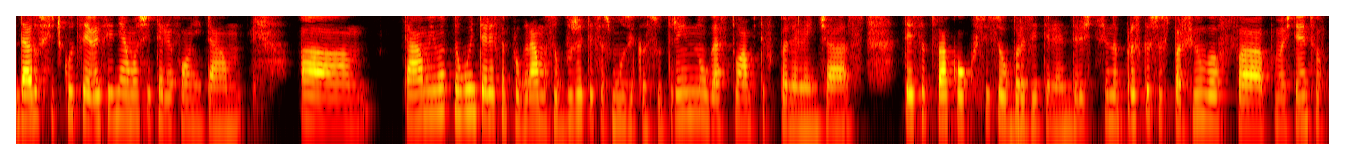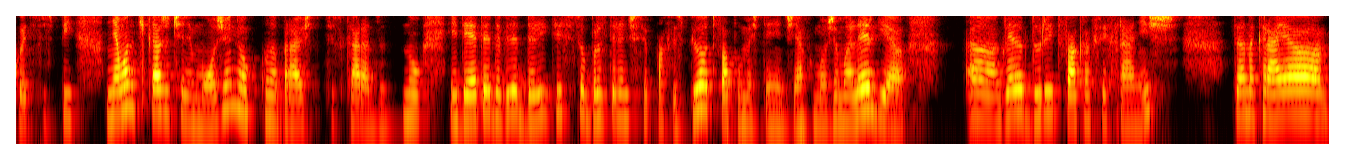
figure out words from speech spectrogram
Дадох всичко от себе си, нямаше телефони там. А, там имат много интересна програма. Събуждате с музика сутрин, но гасят лампите в определен час. Те са това колко си съобразителен. Дали ще се напръскаш с парфюм в а, помещението, в което се спи. Няма да ти кажа, че не може, но ако направиш, ще се скарат. Но идеята е да видят дали ти си съобразителен, че все пак се спи в това помещение, че някой може има алергия. А, гледат дори това как се храниш. Та накрая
